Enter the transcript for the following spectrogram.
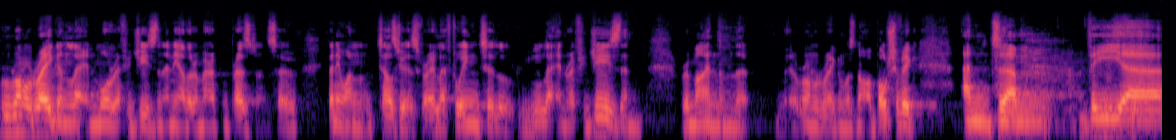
Ronald Reagan let in more refugees than any other American president. So if anyone tells you it's very left wing to let in refugees, then remind them that Ronald Reagan was not a Bolshevik. And um, the, uh,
